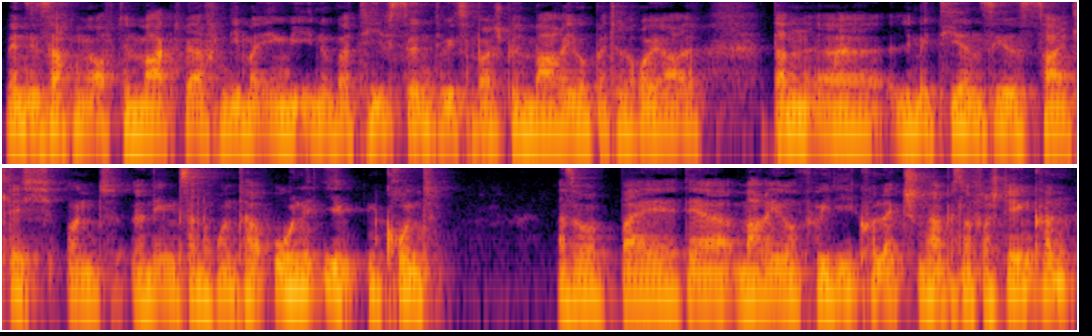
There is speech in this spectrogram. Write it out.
wenn sie Sachen auf den Markt werfen, die mal irgendwie innovativ sind, wie zum Beispiel Mario Battle Royale, dann äh, limitieren sie es zeitlich und äh, nehmen es dann runter ohne irgendeinen Grund. Also bei der Mario 3D Collection habe ich es noch verstehen können.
